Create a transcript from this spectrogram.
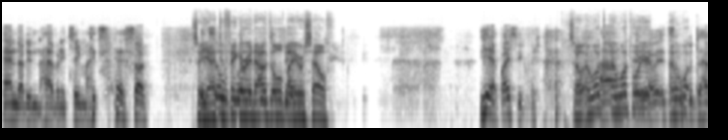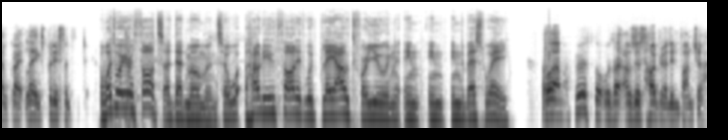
and I didn't have any teammates. there. so So you had to figure it out all by yourself. Yeah, basically. So and what and Um, what were you your know, it's and all what, good to have great legs, but if it's what were your thoughts at that moment? So wh- how do you thought it would play out for you in in in, in the best way? Well, my first thought was I was just hoping I didn't punch her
